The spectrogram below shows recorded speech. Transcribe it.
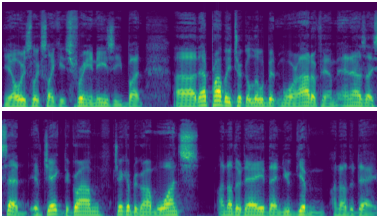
He always looks like he's free and easy. But uh, that probably took a little bit more out of him. And as I said, if Jake DeGrom, Jacob DeGrom wants another day, then you give him another day.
